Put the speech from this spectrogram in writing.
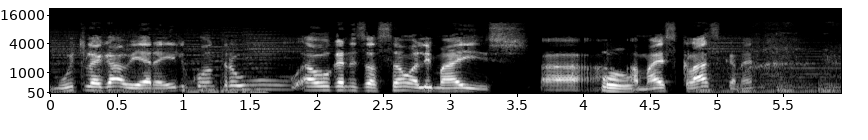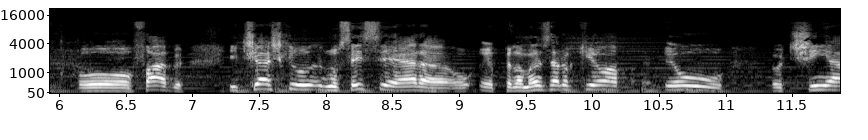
muito legal, e era ele contra o- a organização ali mais, a, Oh. a mais clássica, né? Ô, Fábio, e tinha, acho que, eu não sei se era, pelo menos era o que eu, eu, eu tinha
